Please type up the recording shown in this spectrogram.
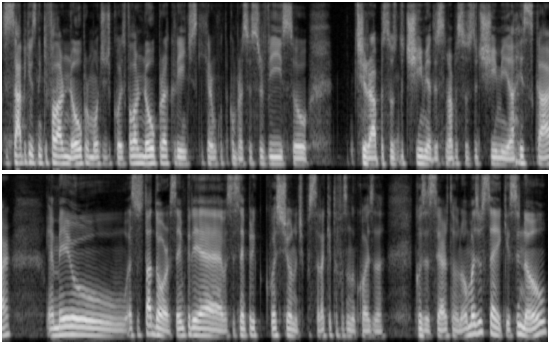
você sabe que você tem que falar não para um monte de coisa, falar não para clientes que querem comprar seu serviço, tirar pessoas do time, adicionar pessoas do time, arriscar. É meio assustador. Sempre é. Você sempre questiona, tipo, será que eu tô fazendo coisa, coisa certa ou não? Mas eu sei que senão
